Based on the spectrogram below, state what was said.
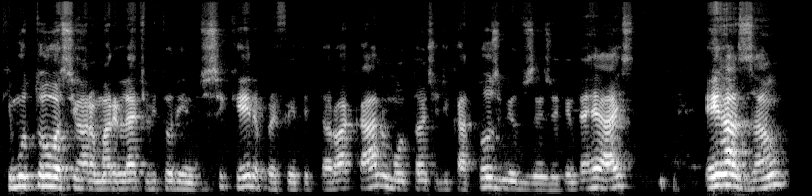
que mutou a senhora Marilete Vitorino de Siqueira, prefeita de Tarouacá, no montante de R$ 14.280, em razão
